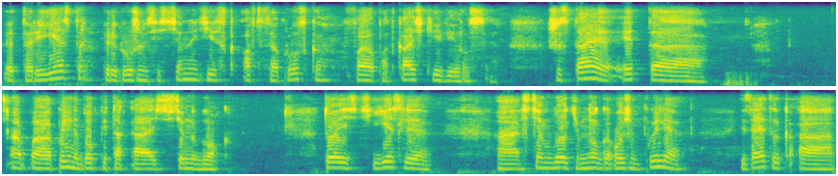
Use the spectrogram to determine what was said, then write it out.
Это реестр, перегруженный системный диск, автозагрузка, файл подкачки и вирусы. Шестая это а, а, пыльный блок, системный блок. То есть, если в системном блоке много очень пыли, из-за этого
